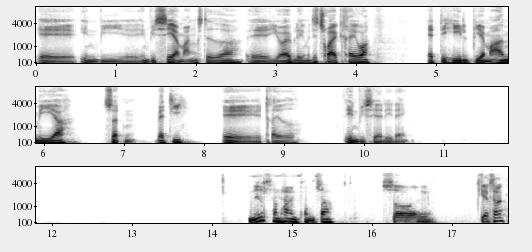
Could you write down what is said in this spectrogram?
øh, end, vi, øh, end vi ser mange steder øh, i øjeblikket. Men det tror jeg kræver, at det hele bliver meget mere sådan værdidrevet, øh, end vi ser det i dag. Niels han har en kommentar. Så, øh... Ja tak.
